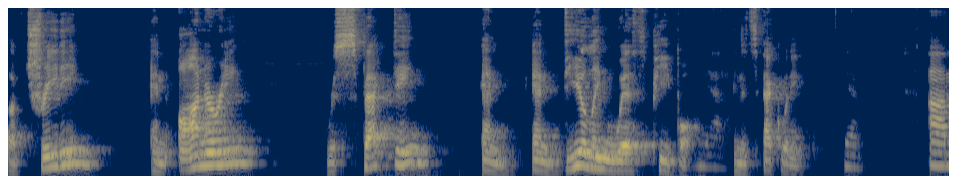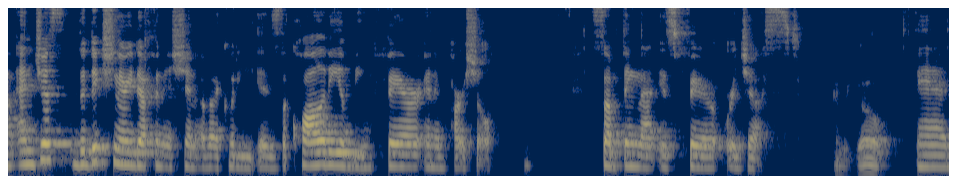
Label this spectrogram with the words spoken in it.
of treating and honoring, respecting, and and dealing with people. yeah. And it's equity. Um, and just the dictionary definition of equity is the quality of being fair and impartial, something that is fair or just. There we go. And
